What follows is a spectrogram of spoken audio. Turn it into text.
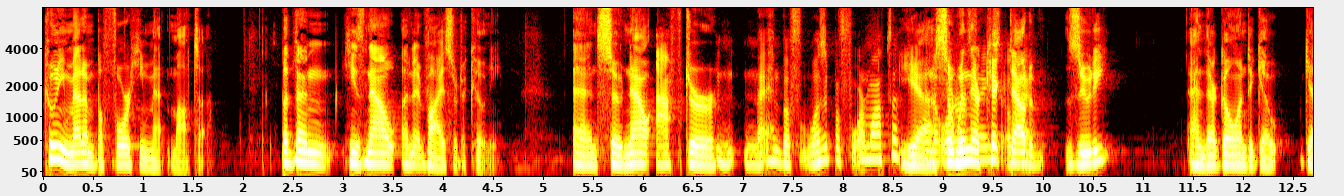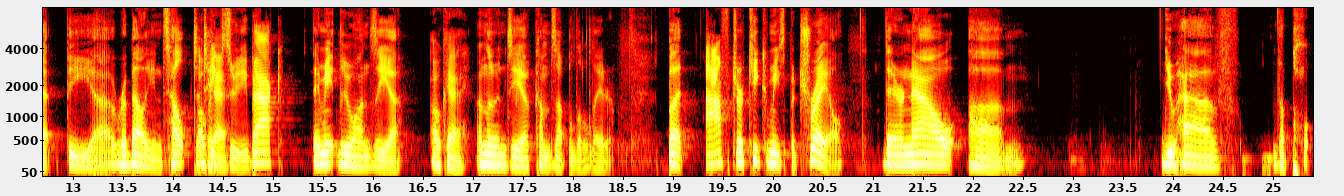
Kuni met him before he met Mata. But then he's now an advisor to Kuni. And so now after met him before. Was it before Mata? Yeah, the so when they're kicked out of Zudi and they're going to go get the uh, rebellion's help to take Zudi back, they meet Luan Zya okay, and Luan Zya comes up a little later. But after Kikumi's betrayal, they're now um, you have the pl-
